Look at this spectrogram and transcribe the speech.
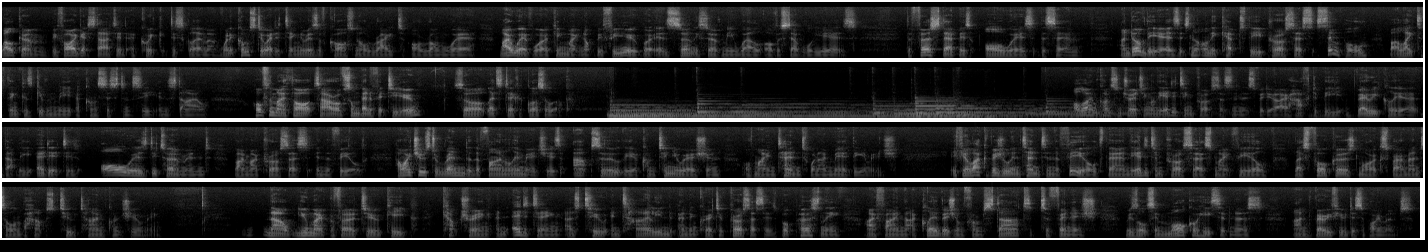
Welcome. Before I get started, a quick disclaimer. When it comes to editing, there is of course no right or wrong way. My way of working might not be for you, but it has certainly served me well over several years. The first step is always the same. And over the years, it's not only kept the process simple, but I like to think has given me a consistency in style. Hopefully my thoughts are of some benefit to you, so let's take a closer look. Although I'm concentrating on the editing process in this video, I have to be very clear that the edit is always determined by my process in the field. How I choose to render the final image is absolutely a continuation of my intent when I made the image. If you lack visual intent in the field, then the editing process might feel less focused, more experimental, and perhaps too time consuming. Now, you might prefer to keep capturing and editing as two entirely independent creative processes, but personally I find that a clear vision from start to finish results in more cohesiveness and very few disappointments.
